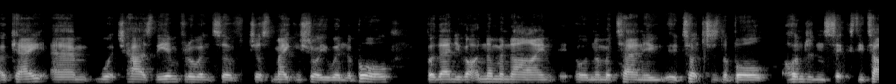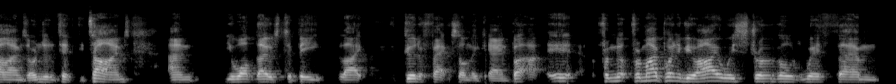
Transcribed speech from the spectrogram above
okay, um, which has the influence of just making sure you win the ball. But then you've got a number nine or number 10 who, who touches the ball 160 times or 150 times. And you want those to be like good effects on the game. But uh, it, from from my point of view, I always struggled with um,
